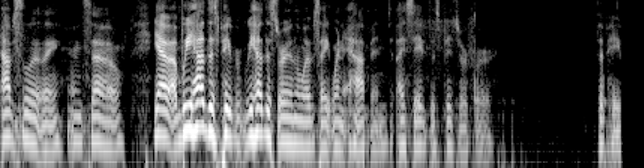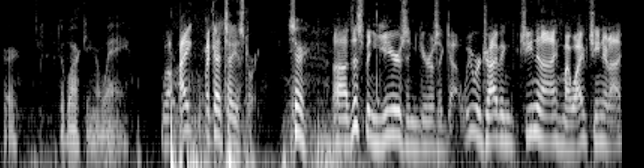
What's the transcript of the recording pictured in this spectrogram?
Absolutely. And so, yeah, we had this paper, we had the story on the website when it happened. I saved this picture for the paper, the walking away. Well, I I got to tell you a story. Sure. Uh, this has been years and years ago. We were driving, Jean and I, my wife Jean and I,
